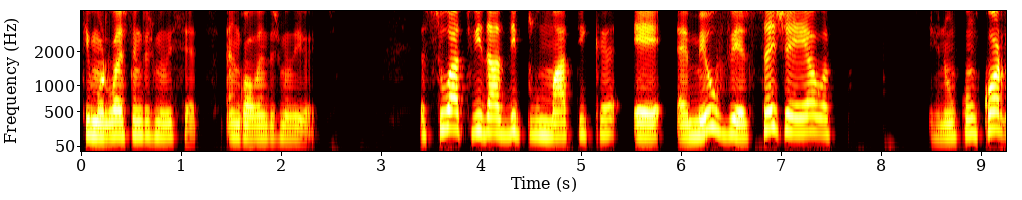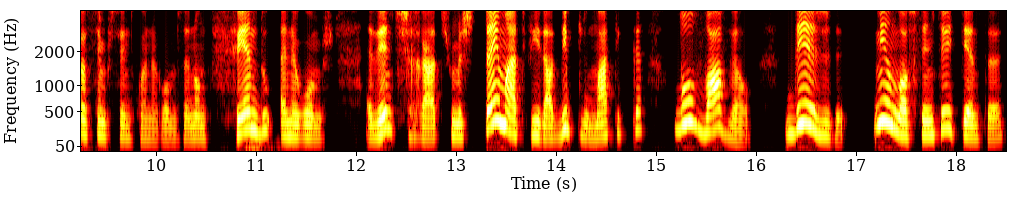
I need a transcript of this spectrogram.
Timor-Leste em 2007. Angola em 2008. A sua atividade diplomática é, a meu ver, seja ela. Eu não concordo a 100% com Ana Gomes, eu não defendo Ana Gomes a dentes cerrados, mas tem uma atividade diplomática louvável. Desde 1980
